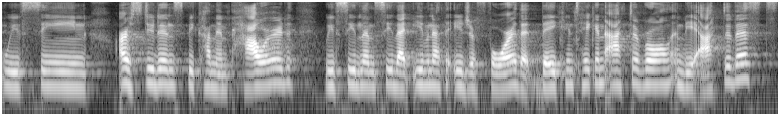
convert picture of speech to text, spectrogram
We've seen our students become empowered. We've seen them see that even at the age of four, that they can take an active role and be activists.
